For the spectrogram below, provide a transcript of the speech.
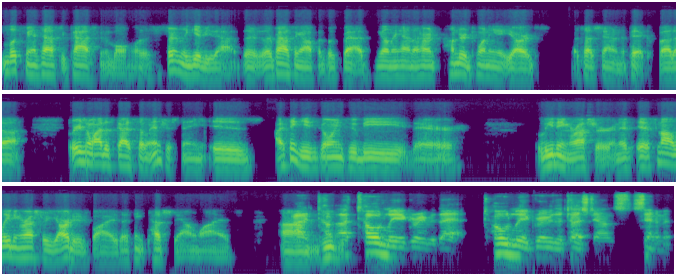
look fantastic passing the ball. I'll certainly give you that. Their, their passing offense looks bad. He only had 128 yards, a touchdown in the pick. But uh, the reason why this guy's so interesting is I think he's going to be their leading rusher, and if, if not leading rusher yardage wise, I think touchdown wise. Um, I, to- I totally agree with that. Totally agree with the touchdowns sentiment.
